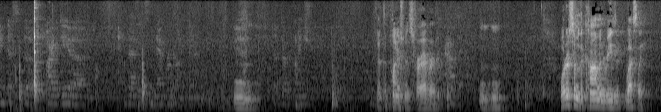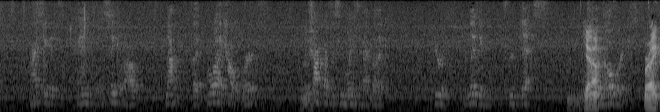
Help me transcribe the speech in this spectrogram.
think it's the idea that it's never going to end, Mm. that they're punished. That the punishment's forever. Have that. hmm What are some of the common reasons, Wesley? I think it's painful to think about, not, but more like how it works. We've talked about this in Langston, I feel like you're living through death Yeah, over and over again. right.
